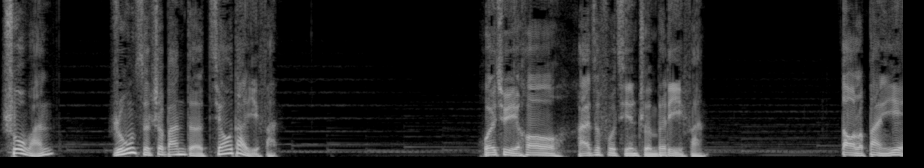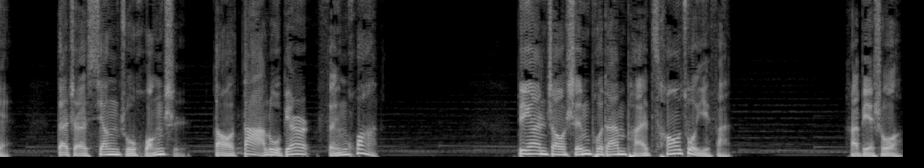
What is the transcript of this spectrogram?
说完，如此这般的交代一番。回去以后，孩子父亲准备了一番。到了半夜，带着香烛黄纸到大路边焚化了，并按照神婆的安排操作一番。还别说，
